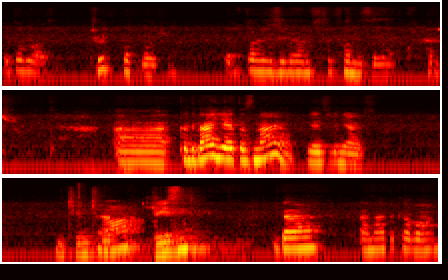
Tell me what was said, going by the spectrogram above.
это важно. Чуть попозже. Я тоже зеленый телефон на. Хорошо. А, когда я это знаю, я извиняюсь. Ничего, ничего. Да. Жизнь. Да, она такова.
